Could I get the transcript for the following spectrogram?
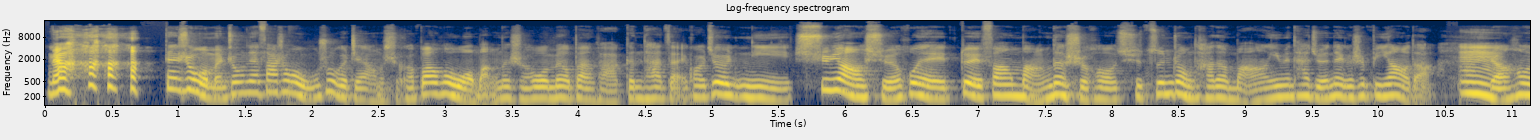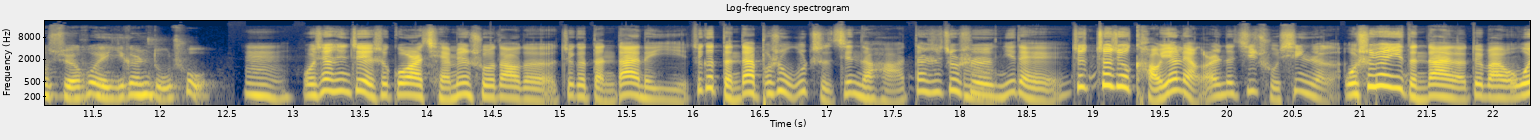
但是我们中间发生过无数个这样的时刻，包括我忙的时候，我没有办法跟他在一块儿。就是你需要学会对方忙的时候去尊重他的忙，因为他觉得那个是必要的。嗯然后学会一个人独处，嗯，我相信这也是郭二前面说到的这个等待的意义。这个等待不是无止境的哈，但是就是嗯你得，这这就考验两个人的基础信任了。我是愿意等待的，对吧？我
